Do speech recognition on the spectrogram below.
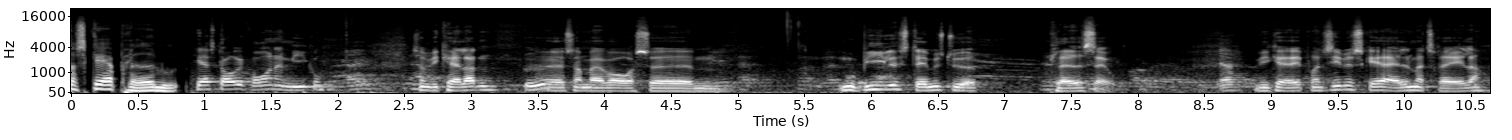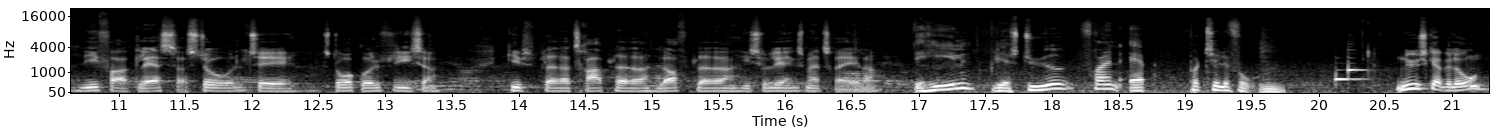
der skærer pladen ud. Her står vi foran Amigo, som vi kalder den, mm. øh, som er vores øh, mobile stemmestyret pladesav. Ja. Vi kan i princippet skære alle materialer, lige fra glas og stål til store gulvfliser, gipsplader, træplader, loftplader, isoleringsmaterialer. Det hele bliver styret fra en app på telefonen. Ny skabelon.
